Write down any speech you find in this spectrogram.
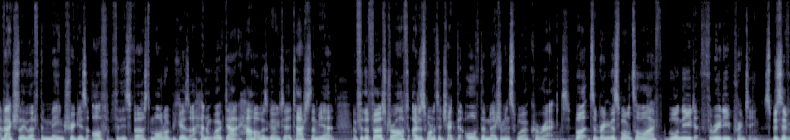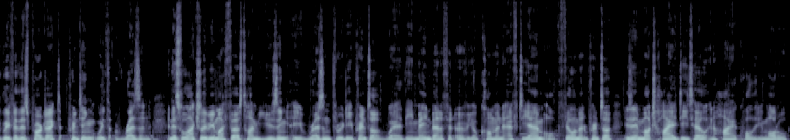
I've actually left the main triggers off for this first model because I hadn't worked out how I was going to attach them yet, and for the first draft, I just wanted to check that all of the measurements were correct. But to bring this model to life, we'll need 3D printing. Specifically for this project, printing with resin. And this will actually be my first time using a resin 3D printer, where the main benefit over your common FDM or filament printer is a much higher detail and higher quality model.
